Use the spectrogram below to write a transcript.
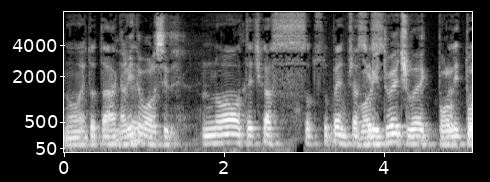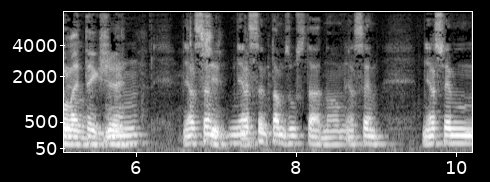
No, je to tak. Nelítoval jsi? No, teďka s odstupem času... Lituje člověk po, po letech, že... Mm, měl jsem, měl jsem tam zůstat, no, měl jsem Měl jsem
